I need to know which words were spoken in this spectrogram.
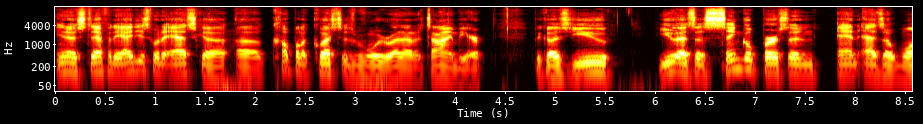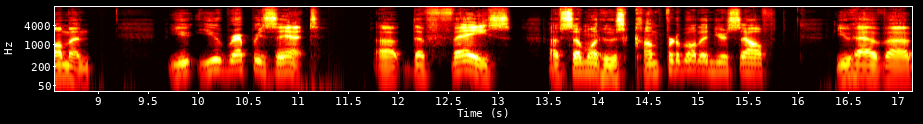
You know, Stefanie, I just want to ask a, a couple of questions before we run out of time here, because you, you as a single person and as a woman, you you represent uh, the face of someone who's comfortable in yourself. You have uh,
